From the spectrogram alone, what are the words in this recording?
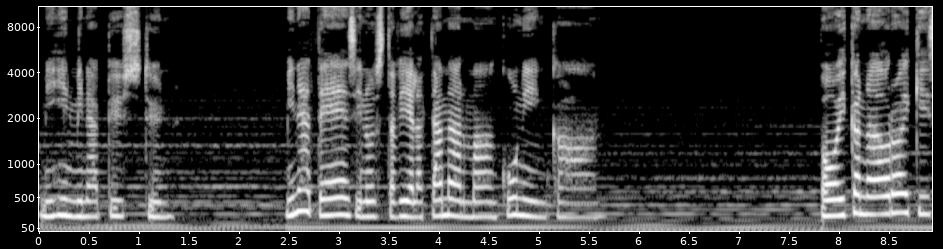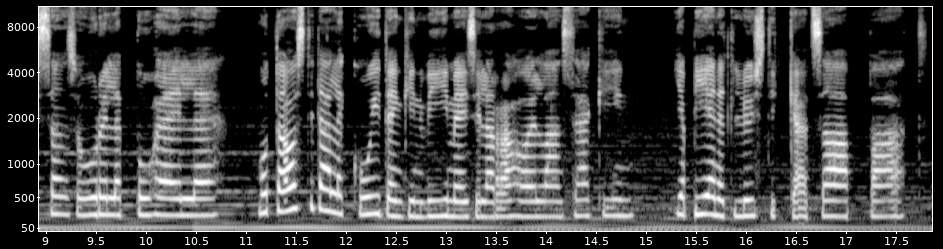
mihin minä pystyn. Minä teen sinusta vielä tämän maan kuninkaan. Poika nauroi kissan suurille puheille, mutta osti tälle kuitenkin viimeisillä rahoillaan säkin ja pienet lystikkäät saappaat.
